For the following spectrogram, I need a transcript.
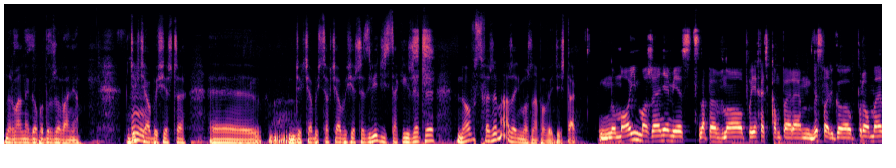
normalnego podróżowania? Gdzie Hmm. chciałbyś jeszcze, e, gdzie chciałbyś, co chciałbyś jeszcze zwiedzić z takich rzeczy, no w sferze marzeń można powiedzieć, tak? No moim marzeniem jest na pewno pojechać kamperem, wysłać go promem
